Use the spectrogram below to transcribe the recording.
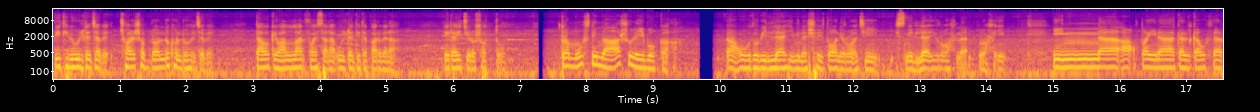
পৃথিবী উল্টে যাবে ঝড়ে সব লণ্ডখণ্ড হয়ে যাবে তাও কেউ আল্লাহর ফয়সালা উল্টে দিতে পারবে না এটাই চির সত্য তোরা মুসলিমরা আসলেই বোকা أعوذ بالله من الشيطان الرجيم بسم الله الرحمن الرحيم إنا أعطيناك الكوثر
